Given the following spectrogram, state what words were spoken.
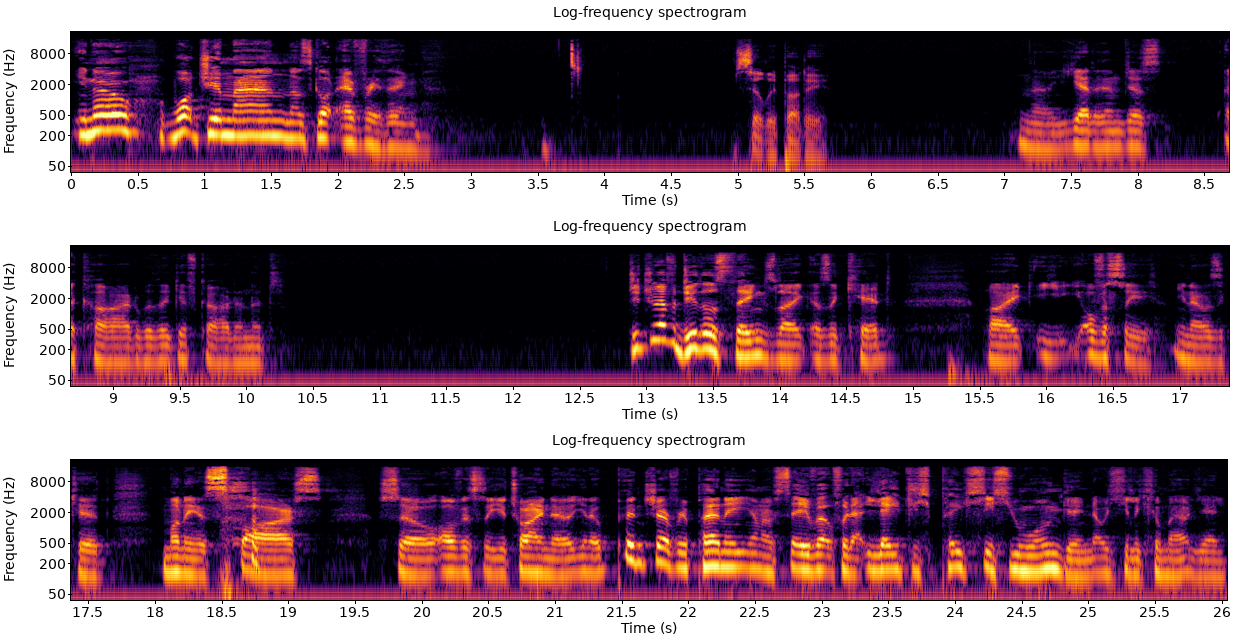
You know, watch your man has got everything. Silly putty. No, you get him just a card with a gift card in it. Did you ever do those things like as a kid? Like, obviously, you know, as a kid, money is sparse. So obviously, you're trying to, you know, pinch every penny, you know, save up for that latest PlayStation 1 game that was going to come out then.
